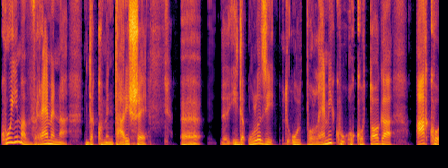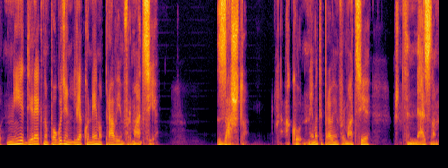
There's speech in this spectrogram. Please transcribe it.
Ko ima vremena da komentariše uh, i da ulazi u polemiku oko toga ako nije direktno pogođen ili ako nema prave informacije? Zašto? Ako nemate prave informacije, ne znam.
